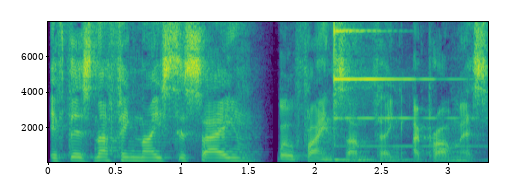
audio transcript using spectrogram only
if there's nothing nice to say, we'll find something. I promise.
